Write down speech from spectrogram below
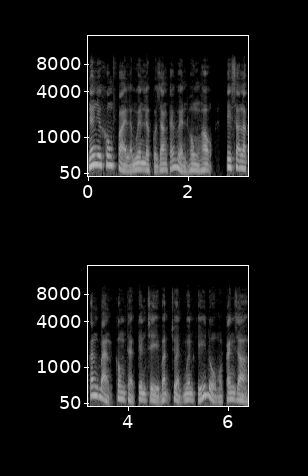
Nếu như không phải là nguyên lực của Giang Thái Huyền hùng hậu, thì sợ là căn bản không thể kiên trì vận chuyển nguyên khí đủ một canh giờ.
